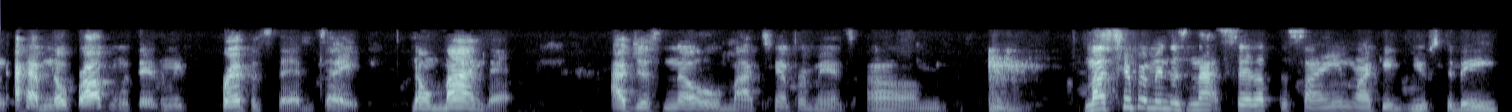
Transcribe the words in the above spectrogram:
I have no problem with that. Let me preface that and say don't mind that. I just know my temperament. Um, my temperament is not set up the same like it used to be.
